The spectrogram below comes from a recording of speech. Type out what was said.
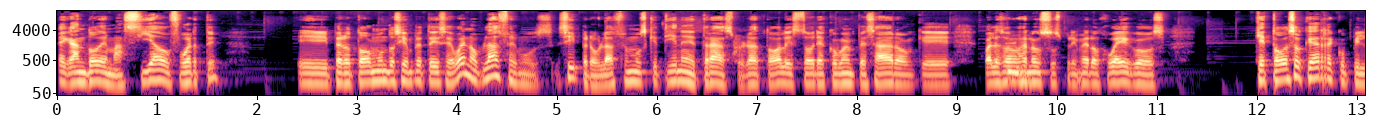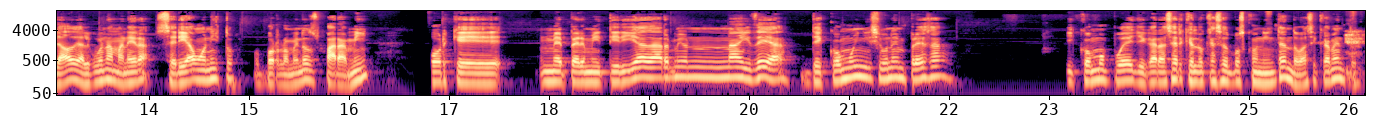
pegando demasiado fuerte. Eh, pero todo el mundo siempre te dice, bueno, Blasphemous, sí, pero Blasphemous, ¿qué tiene detrás? ¿Verdad? Toda la historia, cómo empezaron, que, cuáles fueron sus primeros juegos. Que todo eso quede recopilado de alguna manera sería bonito, o por lo menos para mí, porque me permitiría darme una idea de cómo inició una empresa y cómo puede llegar a ser, que es lo que haces vos con Nintendo, básicamente.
